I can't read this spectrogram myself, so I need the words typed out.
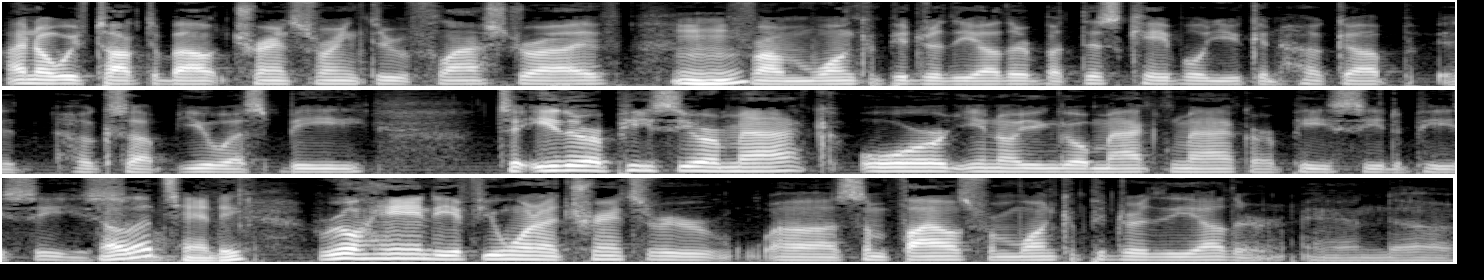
I know we've talked about transferring through flash drive mm-hmm. from one computer to the other, but this cable you can hook up. It hooks up USB to either a PC or Mac, or you know you can go Mac to Mac or PC to PC. So oh, that's handy. Real handy if you want to transfer uh, some files from one computer to the other, and uh,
